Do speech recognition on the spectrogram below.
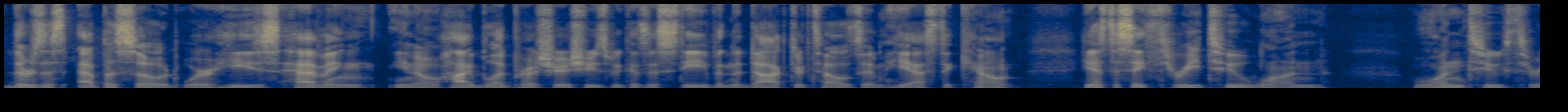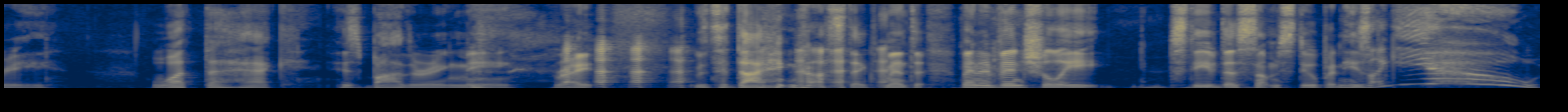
there's this episode where he's having you know high blood pressure issues because of Steve, and the doctor tells him he has to count. He has to say three, two, one, one, two, three. What the heck is bothering me? Right? it's a diagnostic meant to. But eventually, Steve does something stupid, and he's like, "You,"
